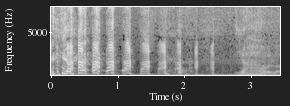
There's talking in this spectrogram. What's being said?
¿Quién- Diablo.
